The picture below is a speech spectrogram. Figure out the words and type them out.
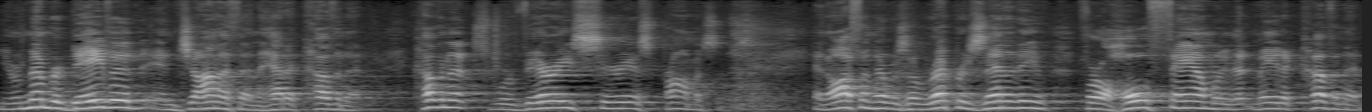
You remember David and Jonathan had a covenant. Covenants were very serious promises. And often there was a representative for a whole family that made a covenant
